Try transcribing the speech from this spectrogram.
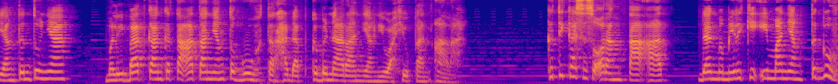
yang tentunya melibatkan ketaatan yang teguh terhadap kebenaran yang diwahyukan Allah. Ketika seseorang taat dan memiliki iman yang teguh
